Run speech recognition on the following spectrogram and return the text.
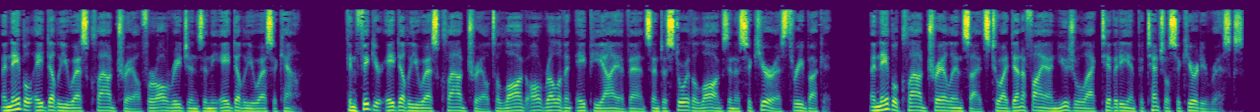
Enable AWS CloudTrail for all regions in the AWS account. Configure AWS CloudTrail to log all relevant API events and to store the logs in a secure S3 bucket. Enable CloudTrail insights to identify unusual activity and potential security risks.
